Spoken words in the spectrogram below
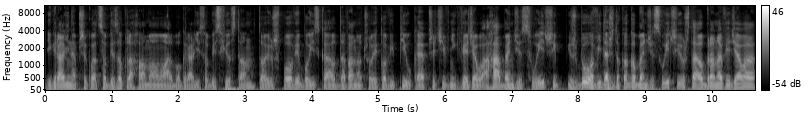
i grali na przykład sobie z Oklahoma albo grali sobie z Houston, to już w połowie boiska oddawano człowiekowi piłkę, przeciwnik wiedział, aha, będzie switch i już było widać do kogo będzie switch i już ta obrona wiedziała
